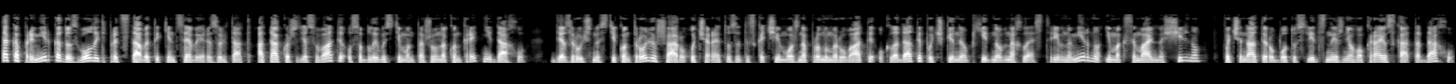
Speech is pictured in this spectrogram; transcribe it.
Така примірка дозволить представити кінцевий результат, а також з'ясувати особливості монтажу на конкретній даху. Для зручності контролю шару очерету затискачі можна пронумерувати, укладати пучки необхідно в нахлест рівномірно і максимально щільно. Починати роботу слід з нижнього краю ската даху,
